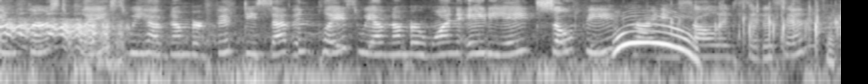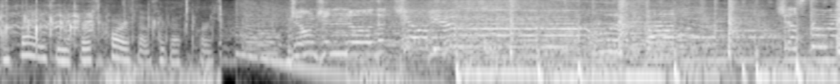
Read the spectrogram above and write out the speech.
In first place, we have number 57. In place, we have number 188, Sophie, Woo! riding Solid Citizen. Second place in the first course. That was her best course. Don't you know that you're beautiful? Just the way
